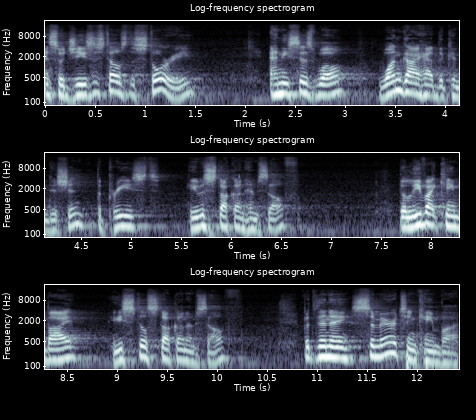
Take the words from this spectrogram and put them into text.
And so Jesus tells the story, and he says, Well, one guy had the condition, the priest, he was stuck on himself. The Levite came by, he's still stuck on himself. But then a Samaritan came by.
